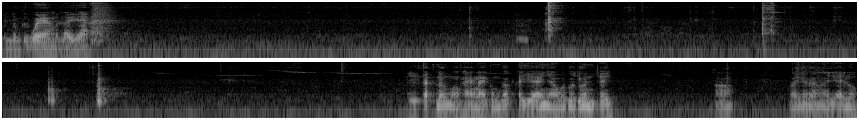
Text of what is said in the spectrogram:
Mình dùng cái que mình lấy ra. Cách nướng bằng than này cũng rất là dễ nha quý cô chú anh chị. Đó lấy rất là dễ luôn.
